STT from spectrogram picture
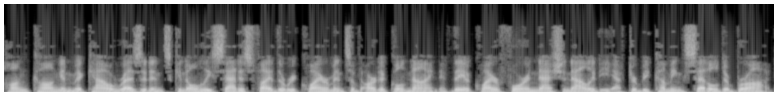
Hong Kong and Macau residents can only satisfy the requirements of Article 9 if they acquire foreign nationality after becoming settled abroad.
